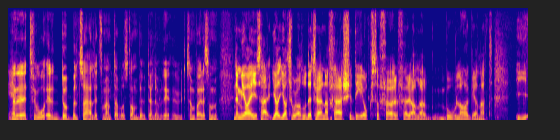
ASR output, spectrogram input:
Men är det, två, är det dubbelt så härligt som hämta hos ombud? Eller liksom, vad är det som... Nej, men jag är ju så här, jag, jag tror, och det tror jag är en affärsidé också för, för alla bolagen, att i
